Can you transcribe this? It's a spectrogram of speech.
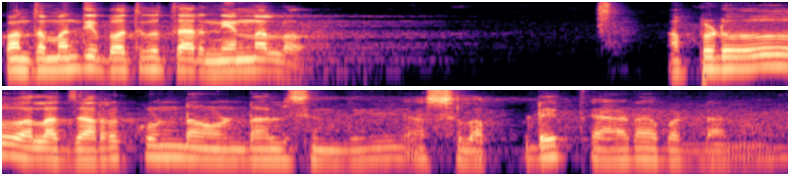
కొంతమంది బతుకుతారు నిన్నలో. అప్పుడు అలా జరగకుండా ఉండాల్సింది. అసలు అప్పుడే తేడా పడ్డాను.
